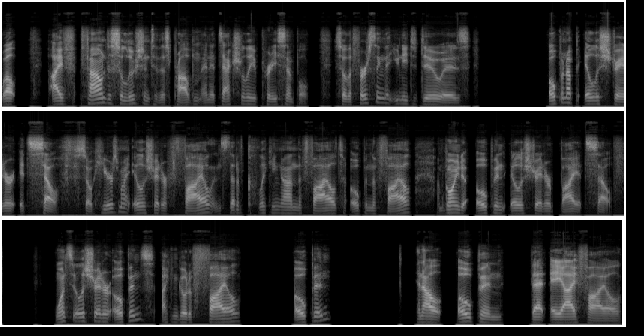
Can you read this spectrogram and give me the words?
Well, I've found a solution to this problem and it's actually pretty simple. So the first thing that you need to do is open up Illustrator itself. So here's my Illustrator file. Instead of clicking on the file to open the file, I'm going to open Illustrator by itself. Once Illustrator opens, I can go to File, Open, and I'll open that AI file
